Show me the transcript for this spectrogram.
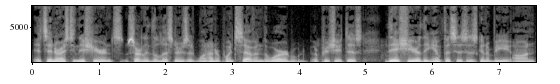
it's interesting this year, and certainly the listeners at 100.7, the word, would appreciate this. This year, the emphasis is going to be on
